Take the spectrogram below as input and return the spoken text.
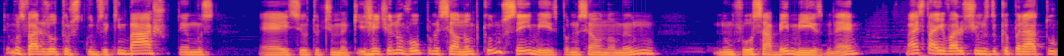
Temos vários outros clubes aqui embaixo, temos é, esse outro time aqui. Gente, eu não vou pronunciar o nome porque eu não sei mesmo pronunciar o nome, eu não, não vou saber mesmo, né? Mas tá aí vários times do campeonato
